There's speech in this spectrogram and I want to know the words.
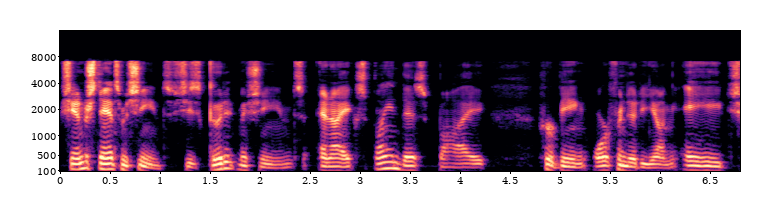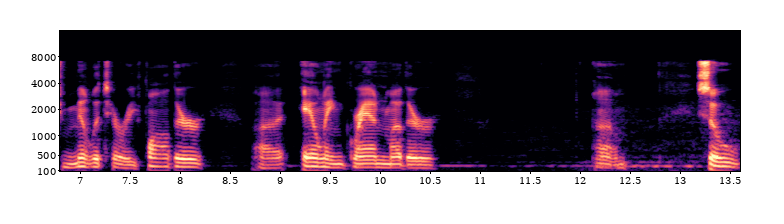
She understands machines. She's good at machines. And I explained this by her being orphaned at a young age, military father, uh, ailing grandmother. Um, so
